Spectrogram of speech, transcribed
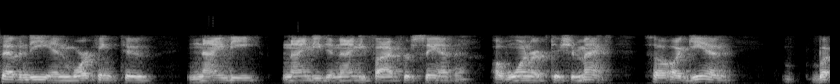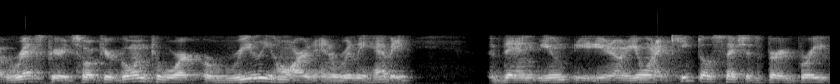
70 and working to 90, 90 to 95 percent okay. of one repetition max. So again but rest period. So if you're going to work really hard and really heavy, then you you know you want to keep those sessions very brief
